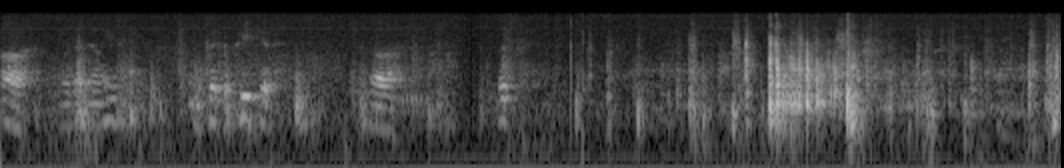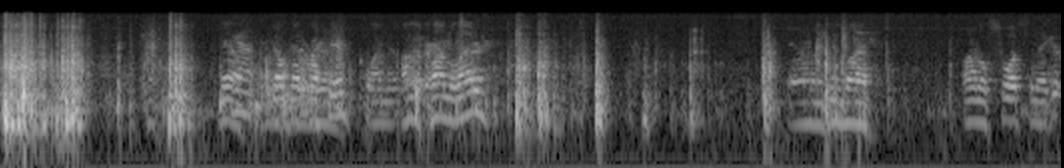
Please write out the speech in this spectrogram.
uh, lay that down here, and take a peek at, uh, this. Yeah. Now, y'all got it right there? I'm gonna climb the ladder. And I'm gonna do my Arnold Schwarzenegger.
